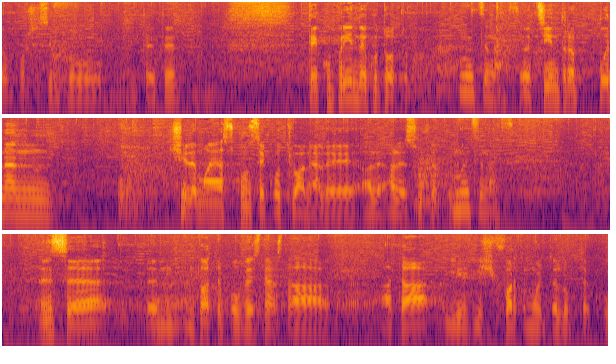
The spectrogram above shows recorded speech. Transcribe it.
uh, pur și simplu, te, te, te cuprinde cu totul. Mulțumesc. Îți intră până în cele mai ascunse cotloane ale, ale, ale sufletului. Mulțumesc. Însă, în, în toată povestea asta a ta, e, e și foarte multă luptă cu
